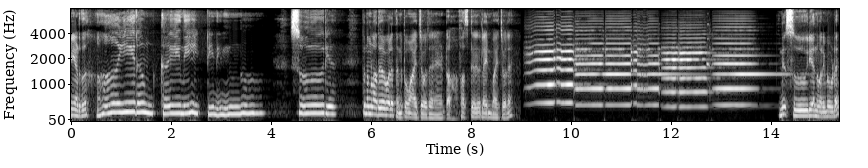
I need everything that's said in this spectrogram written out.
ഇനി അടുത്തത്. ആയിരം കൈ നീട്ടി നിന്നു സൂര്യ. ഇപ്പം നമ്മൾ അതേപോലെ തന്നെ ഇപ്പോൾ വായിച്ച പോലെ തന്നെ കേട്ടോ. ഫസ്റ്റ് ലൈൻ വായിച്ച പോലെ. പിന്നെ സൂര്യ എന്ന് പറയുമ്പോൾ ഇവിടെ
